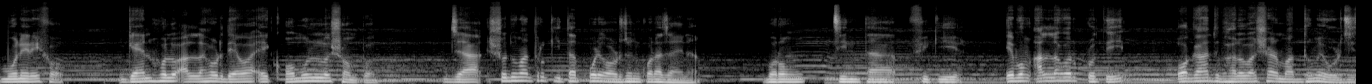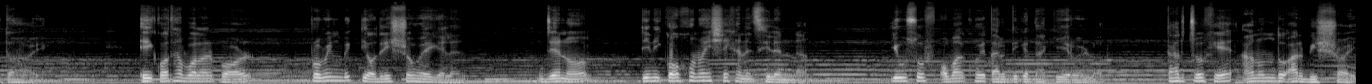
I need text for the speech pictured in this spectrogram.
মনে রেখো, জ্ঞান হলো আল্লাহর দেওয়া এক অমূল্য সম্পদ, যা শুধুমাত্র কিতাব পড়ে অর্জন করা যায় না, বরং চিন্তা, ফিকির এবং আল্লাহর প্রতি অগাধ ভালোবাসার মাধ্যমে অর্জিত হয়। এই কথা বলার পর প্রবীণ ব্যক্তি অদৃশ্য হয়ে গেলেন, যেন তিনি কখনোই সেখানে ছিলেন না। ইউসুফ অবাক হয়ে তার দিকে তাকিয়ে রইল। তার চোখে আনন্দ আর বিস্ময়।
